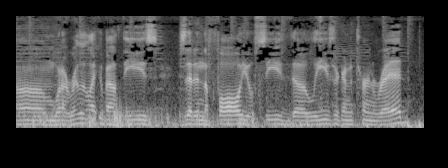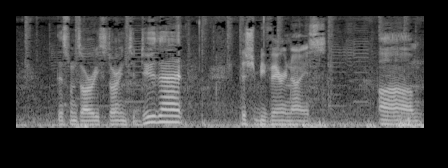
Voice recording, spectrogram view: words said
Um, what I really like about these is that in the fall, you'll see the leaves are gonna turn red. This one's already starting to do that. This should be very nice. Um,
